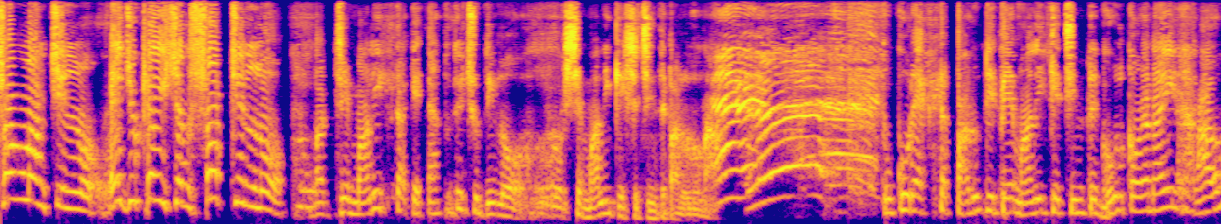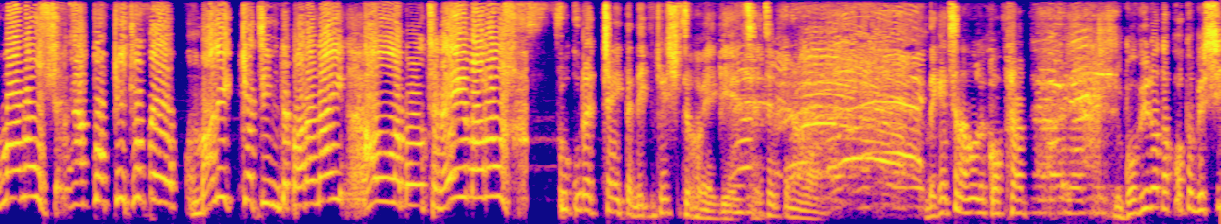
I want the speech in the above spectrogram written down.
সম্মান চিনলো এডুকেশন সব চিনলো। আর যে মালিক তাকে এত কিছু দিল, সে মালিক এসে চিনতে পারল না। কুকুর একটা পারুটি পেয়ে মালিককে চিনতে ভুল করে নাই, আর মানুষ এত কিছু পেয়ে মালিককে চিনতে পারে নাই, আল্লাহ বলছেন, এই মানুষ কুকুরের চাইতে নিকৃষ্ট হয়ে গিয়েছে। দেখেছেন আমাদের কথা? গভীরতা কত বেশি?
